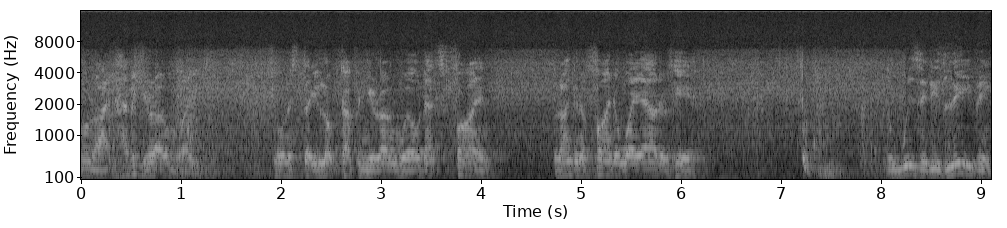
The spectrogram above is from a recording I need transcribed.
All right, have it your own way. If you want to stay locked up in your own world, that's fine. But I'm going to find a way out of here. The wizard is leaving.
